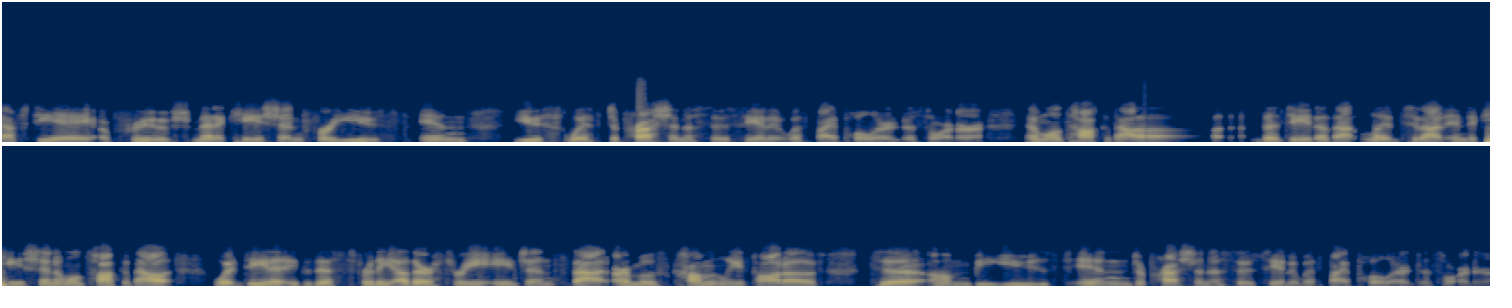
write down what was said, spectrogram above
FDA approved medication for use in youth with depression associated with bipolar disorder. And we'll talk about the data that led to that indication, and we'll talk about what data exists for the other three agents that are most commonly thought of to um, be used in depression associated with bipolar disorder.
